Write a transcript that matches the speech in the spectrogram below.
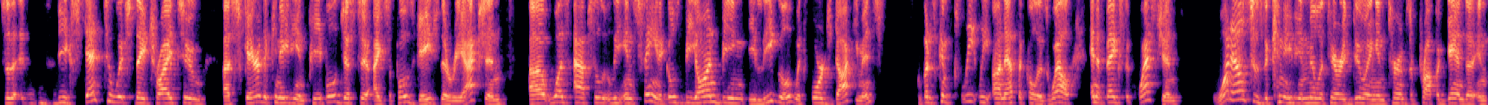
So the, the extent to which they tried to uh, scare the Canadian people just to, I suppose, gauge their reaction uh, was absolutely insane. It goes beyond being illegal with forged documents, but it's completely unethical as well. And it begs the question what else is the Canadian military doing in terms of propaganda and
